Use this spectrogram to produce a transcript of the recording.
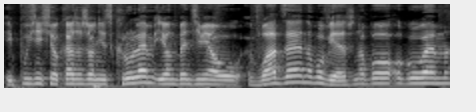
i później się okaże, że on jest królem i on będzie miał władzę, no bo wiesz, no bo ogółem,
